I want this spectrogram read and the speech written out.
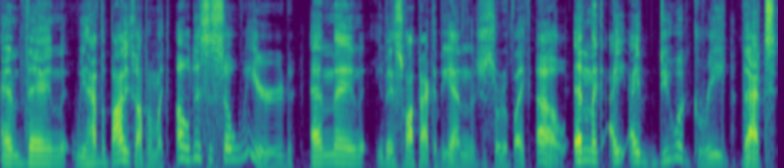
And then we have the body swap, and I'm like, oh, this is so weird. And then they swap back at the end, and it's just sort of like, oh. And like, I, I do agree that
